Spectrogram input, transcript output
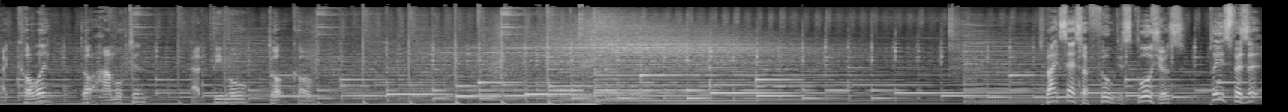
at colin.hamilton at bmo.com. To access our full disclosures, please visit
